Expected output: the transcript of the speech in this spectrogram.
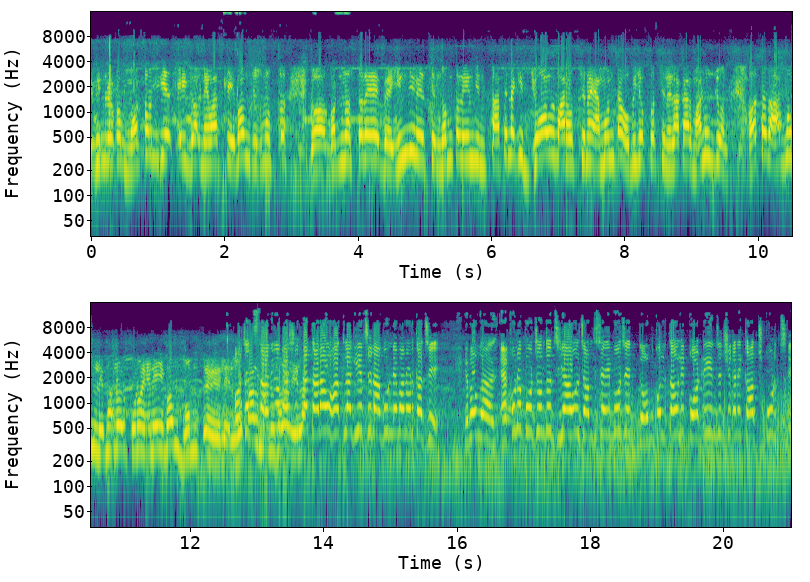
বিভিন্ন রকম মোটর দিয়ে সেই জল নেওয়াচ্ছে এবং যে সমস্ত ঘটনাস্থলে ইঞ্জিন এসছেন দমকলের ইঞ্জিন তাতে নাকি জল বার হচ্ছে না এমনটা অভিযোগ করছেন এলাকার মানুষজন। অর্থাৎ আগুন নেভানোর কোনো এ নেই এবং দম লোকাল মানুষ এলাকা তারাও হাত লাগিয়েছেন আগুন নেবানোর কাজে। এবং এখনও পর্যন্ত জিয়াউল জানতে চাইব যে দমকল তাহলে কটে ইঞ্জিন সেখানে কাজ করছে?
